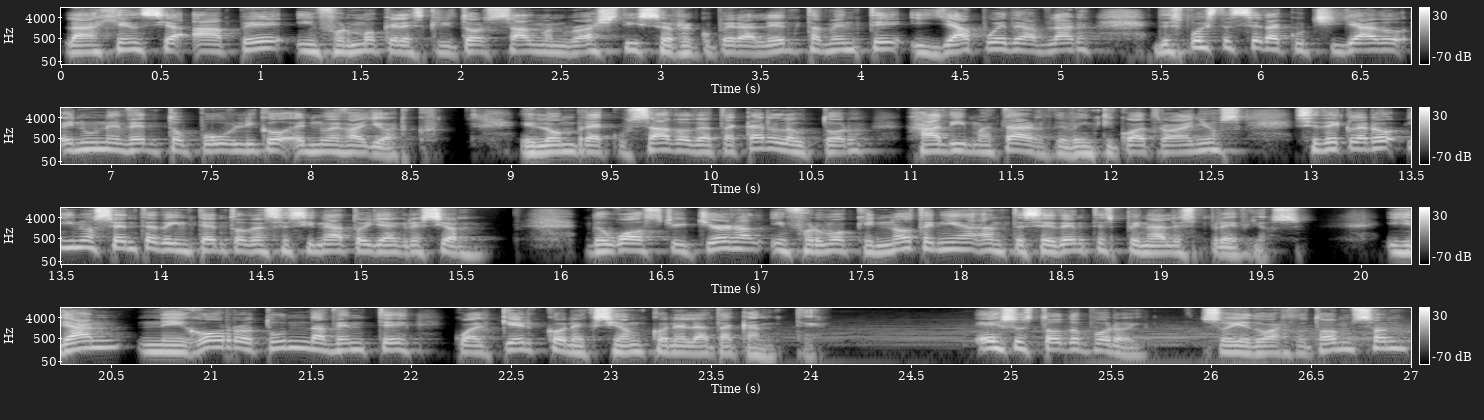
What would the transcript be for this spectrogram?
la agencia AP informó que el escritor Salman Rushdie se recupera lentamente y ya puede hablar después de ser acuchillado en un evento público en Nueva York. El hombre acusado de atacar al autor, Hadi Matar, de 24 años, se declaró inocente de intento de asesinato y agresión. The Wall Street Journal informó que no tenía antecedentes penales previos. Irán negó rotundamente cualquier conexión con el atacante. Eso es todo por hoy. Soy Eduardo Thompson.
